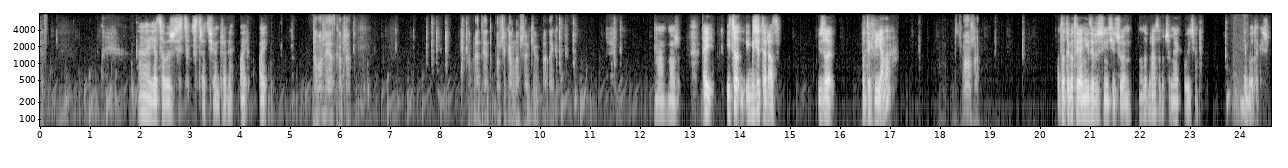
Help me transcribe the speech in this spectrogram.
Jest. Ej, ja całe życie st- straciłem prawie. Oj, oj. To może ja skoczę. Dobra, to ja tu poczekam na wszelki wypadek. No, może. Ej, i co, i gdzie teraz? I że po tych lianach? Być może. A do tego to ja nigdy w życiu nie ćwiczyłem. No dobra, zobaczymy jak pójdzie. Nie było takie. źle.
